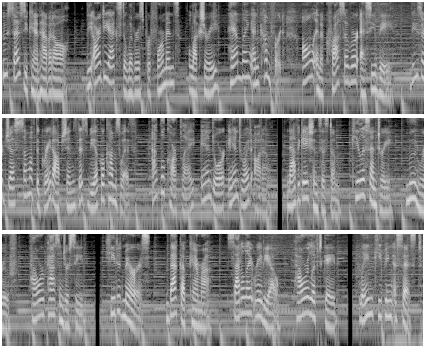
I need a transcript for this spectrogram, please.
Who says you can't have it all? The RDX delivers performance, luxury, handling, and comfort, all in a crossover SUV. These are just some of the great options this vehicle comes with. Apple CarPlay and or Android Auto, navigation system, keyless entry, moonroof, power passenger seat, heated mirrors, backup camera, satellite radio, power liftgate, lane keeping assist.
